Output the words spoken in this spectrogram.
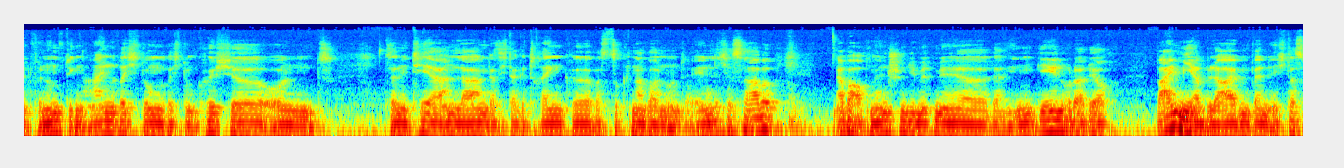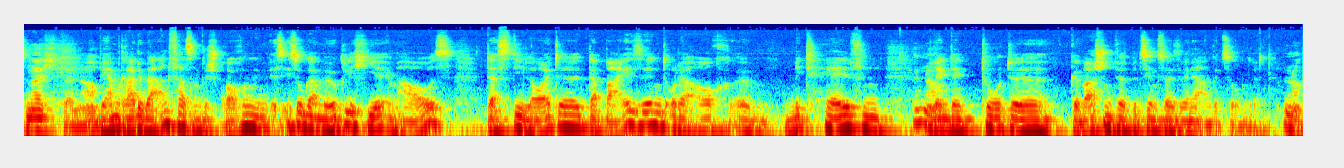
mit vernünftigen Einrichtungen Richtung Küche und Sanitäranlagen, dass ich da Getränke, was zu knabbern und ähnliches habe. Aber auch Menschen, die mit mir dahin gehen oder die auch bei mir bleiben, wenn ich das möchte. Ne? Wir haben gerade über Anfassen gesprochen. Es ist sogar möglich hier im Haus, dass die Leute dabei sind oder auch äh, mithelfen, genau. wenn der Tote gewaschen wird, beziehungsweise wenn er angezogen wird. Genau,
